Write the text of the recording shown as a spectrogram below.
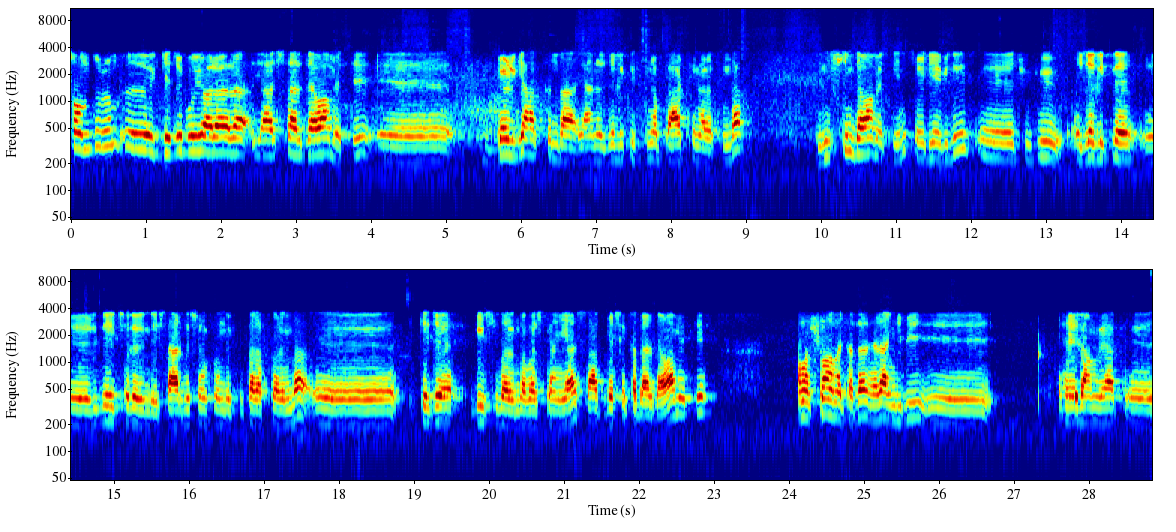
son durum e, gece boyu ara ara yağışlar devam etti. E, bölge hakkında yani özellikle Sinop ve Artvin arasında ilişkin devam ettiğini söyleyebiliriz. E, çünkü özellikle e, Rize ilçelerinde işte Ardeşen Fındıklı taraflarında e, gece bir sularında başlayan yağış saat 5'e kadar devam etti. Ama şu ana kadar herhangi bir e, heyelan veya e,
